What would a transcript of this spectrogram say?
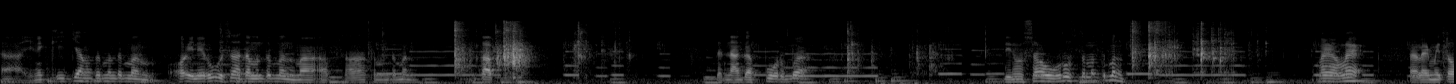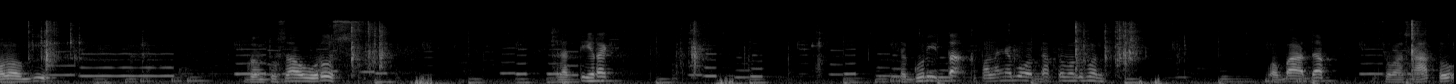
Nah ini kijang teman-teman. Oh ini rusa teman-teman. Maaf salah teman-teman. Mantap. Dan naga purba. Dinosaurus teman-teman. Lele. Lele mitologi Brontosaurus. Ada T-Rex. Ada gurita. Kepalanya botak teman-teman. Wah badak suara satu.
